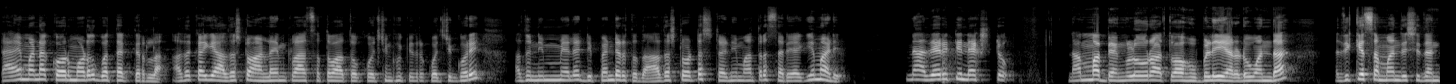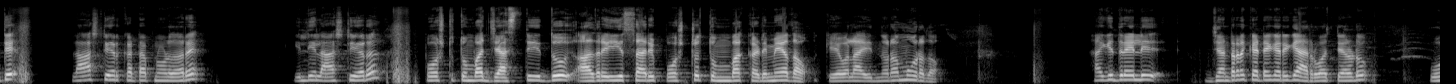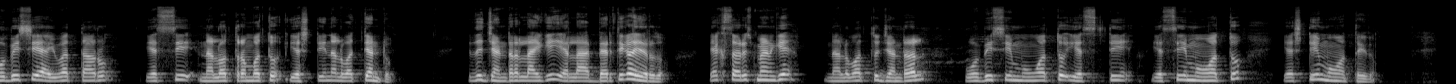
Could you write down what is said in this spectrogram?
ಟೈಮನ್ನು ಕವರ್ ಮಾಡೋದು ಗೊತ್ತಾಗ್ತಿರಲ್ಲ. ಅದಕ್ಕಾಗಿ ಆದಷ್ಟು ಆನ್ಲೈನ್ ಕ್ಲಾಸ್ ಅಥವಾ ಅಥವಾ ಕೋಚಿಂಗ್ ಹೋಗಿದ್ರೆ ಕೋಚಿಂಗ್ ಹೋರಿ ಅದು ನಿಮ್ಮ ಮೇಲೆ ಡಿಪೆಂಡ್ ಇರ್ತದೆ. ಆದಷ್ಟು ಒಟ್ಟು ಸ್ಟಡಿ ಮಾತ್ರ ಸರಿಯಾಗಿ ಮಾಡಿ. ಇನ್ನು ಅದೇ ರೀತಿ ನೆಕ್ಸ್ಟು ನಮ್ಮ ಬೆಂಗಳೂರು ಅಥವಾ ಹುಬ್ಬಳ್ಳಿ ಎರಡೂ ಒಂದ. ಅದಕ್ಕೆ ಸಂಬಂಧಿಸಿದಂತೆ ಲಾಸ್ಟ್ ಇಯರ್ ಕಟ್ ಆಫ್ ನೋಡಿದರೆ. ಇಲ್ಲಿ ಲಾಸ್ಟ್ ಇಯರ್ ಪೋಸ್ಟ್ ತುಂಬ ಜಾಸ್ತಿ ಇದ್ದು, ಆದರೆ ಈ ಸಾರಿ ಪೋಸ್ಟ್ ತುಂಬ ಕಡಿಮೆ ಅದಾವೆ. ಕೇವಲ ಐದುನೂರ ಮೂರು ಅದಾವೆ. ಹಾಗಿದ್ರೆ ಇಲ್ಲಿ ಜನರಲ್ ಕ್ಯಾಟಗರಿಗೆ ಅರವತ್ತೆರಡು, ಒ ಬಿ ಸಿ ಐವತ್ತಾರು, ಎಸ್ ಸಿ ನಲವತ್ತೊಂಬತ್ತು, ಎಸ್ ಟಿ ನಲವತ್ತೆಂಟು. ಇದು ಜನರಲ್ ಆಗಿ ಎಲ್ಲ ಅಭ್ಯರ್ಥಿಗಳಿರೋದು ಎಕ್ಸ್ ಸರ್ವಿಸ್ ಮ್ಯಾನ್ಗೆ ನಲವತ್ತು ಜನರಲ್, ಒ ಬಿ ಸಿ ಮೂವತ್ತು, ಎಸ್ ಟಿ, ಎಸ್ ಸಿ ಮೂವತ್ತು, ಎಸ್ ಟಿ ಮೂವತ್ತೈದು.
